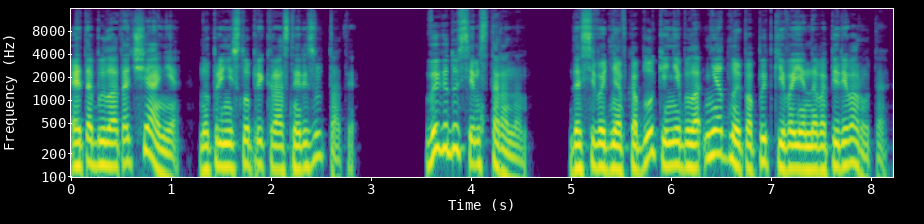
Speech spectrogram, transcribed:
Это было от отчаяния, но принесло прекрасные результаты. Выгоду всем сторонам. До сегодня в Каблоке не было ни одной попытки военного переворота.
